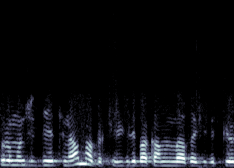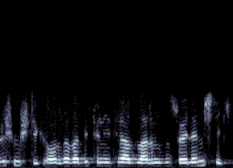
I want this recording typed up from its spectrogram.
durumun ciddiyetini almadık. İlgili bakanlığa da gidip görüşmüştük. Orada da bütün itirazlarımızı söylemiştik.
